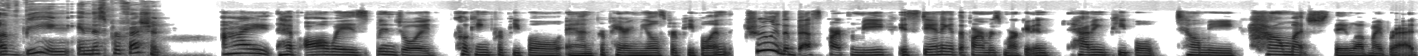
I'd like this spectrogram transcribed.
of being in this profession? I have always enjoyed cooking for people and preparing meals for people. And truly, the best part for me is standing at the farmer's market and having people tell me how much they love my bread.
